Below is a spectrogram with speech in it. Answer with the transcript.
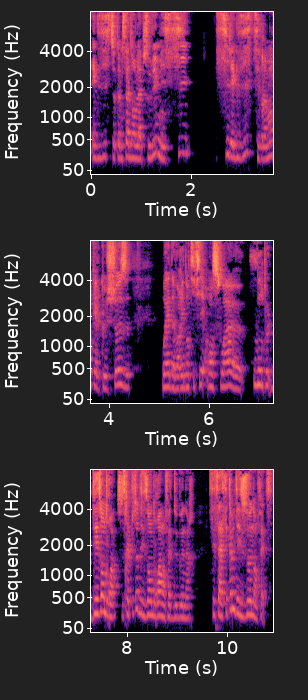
existe comme ça dans l'absolu, mais si s'il existe, c'est vraiment quelque chose, ouais, d'avoir identifié en soi où on peut, des endroits. Ce serait plutôt des endroits en fait de bonheur. C'est ça, c'est comme des zones en fait.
